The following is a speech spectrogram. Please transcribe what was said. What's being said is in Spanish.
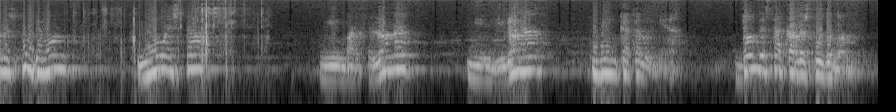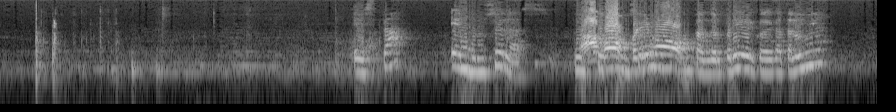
Carles Puigdemont no está ni en Barcelona, ni en Girona, ni en Cataluña. ¿Dónde está Carles Puigdemont? Está en Bruselas. ¡Vamos, Puigdemont, según primo! contando el periódico de Cataluña,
